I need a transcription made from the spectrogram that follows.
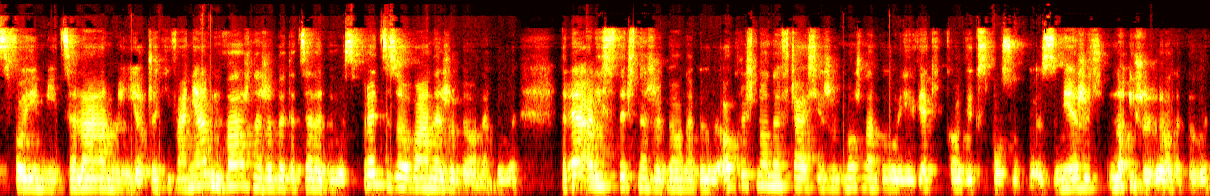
swoimi celami i oczekiwaniami. Ważne, żeby te cele były sprecyzowane, żeby one były realistyczne, żeby one były określone w czasie, żeby można było je w jakikolwiek sposób zmierzyć, no i żeby one były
